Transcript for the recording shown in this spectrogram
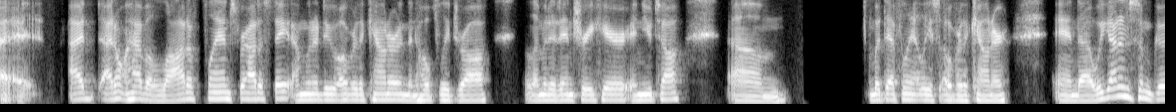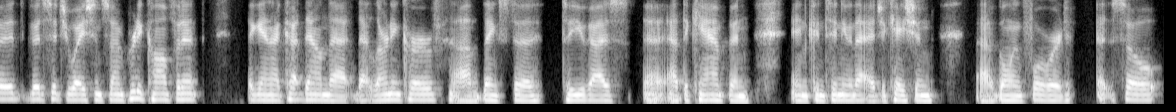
I, I I don't have a lot of plans for out of state. I'm going to do over the counter and then hopefully draw a limited entry here in Utah. Um, but definitely at least over the counter. And uh, we got into some good good situations, so I'm pretty confident. Again, I cut down that that learning curve um, thanks to to you guys uh, at the camp and and continuing that education uh, going forward. Uh, so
